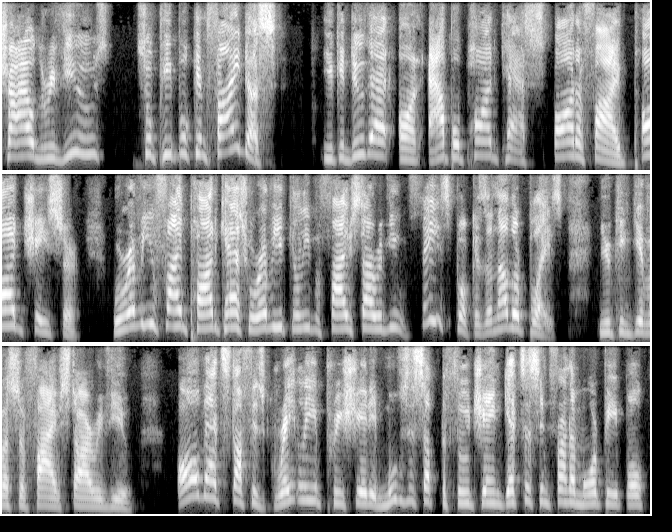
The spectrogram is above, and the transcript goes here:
child reviews so people can find us. You can do that on Apple Podcasts, Spotify, Podchaser, wherever you find podcasts, wherever you can leave a five star review. Facebook is another place you can give us a five star review. All that stuff is greatly appreciated, moves us up the food chain, gets us in front of more people,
